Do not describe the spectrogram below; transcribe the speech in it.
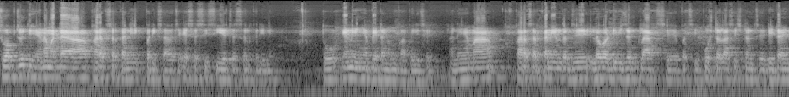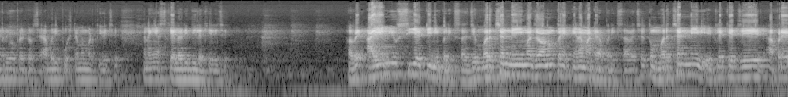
જોબ જોઈતી એના માટે આ ભારત સરકારની એક પરીક્ષા આવે છે એસએસસી સીએચએસએલ કરીને. તો એની અહીંયા પેટર્ન અમુક આપેલી છે. અને એમાં ભારત સરકારની અંદર જે લવર ડિવિઝન ક્લાર્ક છે, પછી પોસ્ટલ આસિસ્ટન્ટ છે ડેટા એન્ટ્રી ઓપરેટર છે, આ બધી પોસ્ટ એમાં મળતી હોય છે. અને અહીંયા સ્કેલરી બી લખેલી છે. હવે આઈએમયુ સીએટીની પરીક્ષા, જે મર્ચન્ટ નેવીમાં જવા માંગતા એના માટે આ પરીક્ષા આવે છે. તો મર્ચન્ટ નેવી એટલે કે જે આપણે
